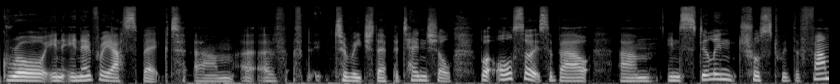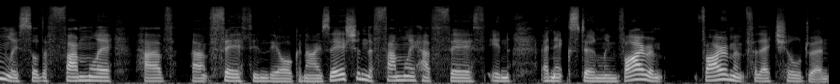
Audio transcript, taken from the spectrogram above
grow in, in every aspect um, of to reach their potential. But also, it's about um, instilling trust with the family, so the family have uh, faith in the organisation, the family have faith in an external environment environment for their children,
